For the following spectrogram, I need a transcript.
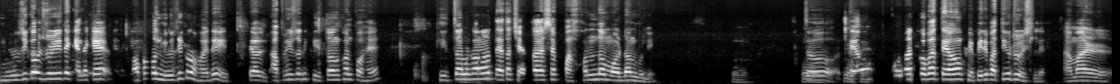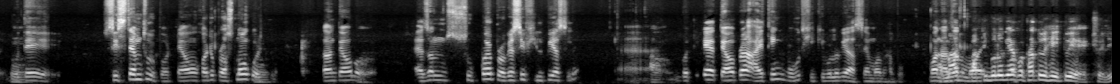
মিউজিকৰ জৰিয়তে কেনেকে অকল মিউজিকো নহয় দেই তেওঁ আপুনি যদি কীৰ্তনখন পঢ়ে কীৰ্তনখনত এটা চেপ্টাৰ আছে পাখণ্ড মৰ্দন বুলি। ত' তেওঁ কৰবাত কৰবাত তেওঁ ফেপেৰি পাতিও ধৰিছিলে। আমাৰ গোটেই চিষ্টেমটোৰ ওপৰত। তেওঁ হয়তো প্ৰশ্নও কৰিছিলে। কাৰণ তেওঁ এজন ছুপাৰ প্ৰগ্ৰেছিভ শিল্পী আছিলে। গতিকে তেওঁৰ পৰা আই থিংক বহুত শিকিবলগীয়া আছে মই ভাবো। মই নাজানো পাতিবলগীয়া কথাটো সেইটোৱে একচুৱেলি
